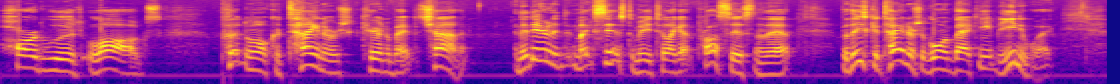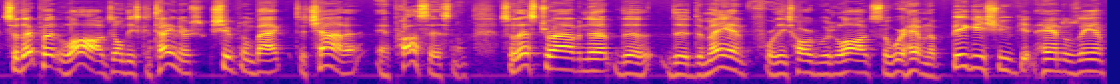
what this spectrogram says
hardwood logs, putting them on containers, carrying them back to China. And it really didn't make sense to me until I got processing that. But these containers are going back empty anyway. So they're putting logs on these containers, shipping them back to China and processing them. So that's driving up the, the demand for these hardwood logs. So we're having a big issue getting handles in.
